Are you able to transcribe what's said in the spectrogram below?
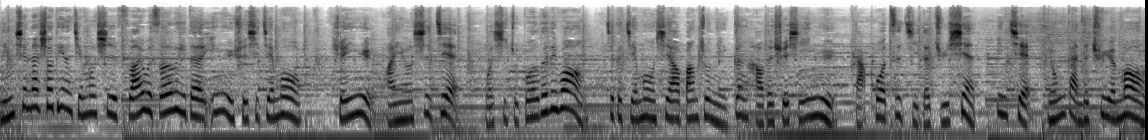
您现在收听的节目是《Fly with Lily》的英语学习节目，学英语环游世界。我是主播 Lily Wong。这个节目是要帮助你更好的学习英语，打破自己的局限，并且勇敢的去圆梦。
